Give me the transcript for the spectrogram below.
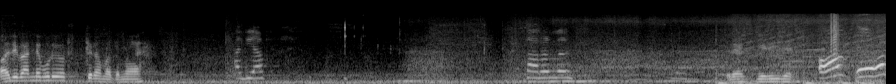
Ali ben de buraya oturtturamadım ha. Hadi yap. Sarılı. Biraz geri gidelim. Aa, oha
